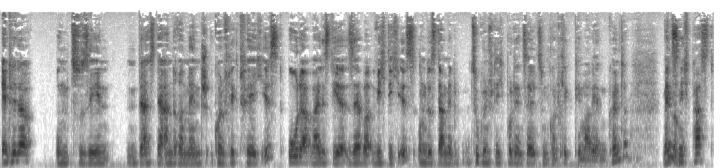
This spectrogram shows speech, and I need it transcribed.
entweder um zu sehen, dass der andere Mensch konfliktfähig ist oder weil es dir selber wichtig ist und es damit zukünftig potenziell zum Konfliktthema werden könnte, wenn es Genau. nicht passt.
